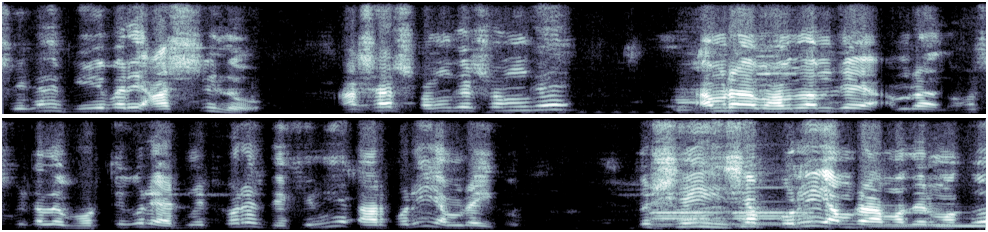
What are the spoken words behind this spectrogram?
সেখানে বিয়ে বাড়ি আসছিল। আসার সঙ্গে সঙ্গে আমরা ভাবলাম যে আমরা হসপিটালে ভর্তি করে অ্যাডমিট করে দেখে নিয়ে তারপরেই আমরা এই করি। তো সেই হিসাব করেই আমরা আমাদের মতো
